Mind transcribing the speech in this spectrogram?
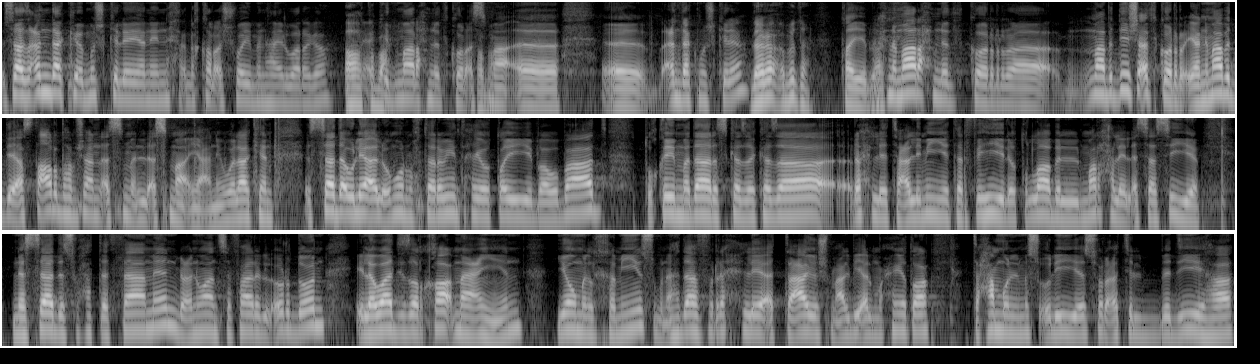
أستاذ عندك مشكلة؟ يعني نح- نقرأ شوي من هاي الورقة. يعني طبعاً. أكيد ما راح نذكر أسماء آه آه عندك مشكلة؟ لا لا ابدا. طيب إحنا ما راح نذكر آه، ما بديش أذكر يعني ما بدي أستعرضها مشان اسماء الأسماء يعني ولكن السادة أولياء الأمور محترمين تحية طيبة وبعد. تقيم مدارس كذا كذا رحلة تعليمية ترفيهية لطلاب المرحلة الأساسية من السادس وحتى الثامن بعنوان سفاري الأردن. إلى وادي زرقاء معين. يوم الخميس ومن أهداف الرحلة التعايش مع البيئة المحيطة تحمل المسؤولية سرعة البديهة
